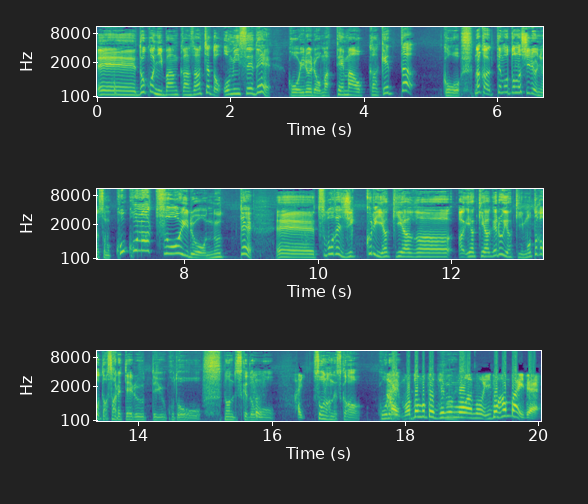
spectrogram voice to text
えー、どこに番館さんはちゃんとお店で、こういろいろ、まあ、手間をかけた、こう、なんか手元の資料にはそのココナッツオイルを塗って、えー、壺でじっくり焼き上が、あ焼き上げる焼き芋とかを出されているっていうことなんですけども、はい。そうなんですか？これ、はい。もともと自分も、あの、移動販売で、あ、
